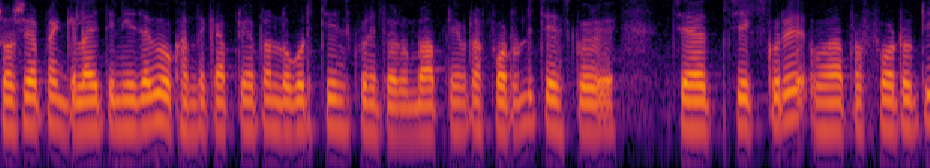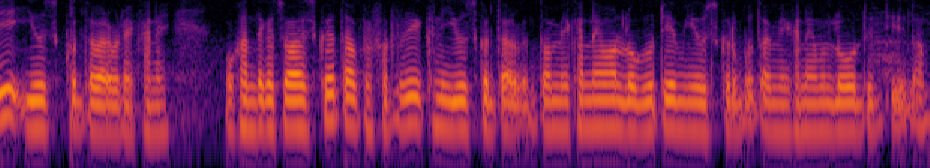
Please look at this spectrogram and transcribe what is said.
সরাসরি আপনার গ্যালারিতে নিয়ে যাবে। ওখান থেকে আপনি আপনার লোগোটি চেঞ্জ করে নিতে পারবেন বা আপনি আপনার ফটোটি চেঞ্জ করে চেক করে আপনার ফটোটি ইউজ করতে পারবেন এখানে। ওখান থেকে চয়েস করে তারপর ফটোটি এখানে ইউজ করতে পারবেন। তো আমি এখানে আমার লোগোটি আমি ইউজ করব। তো আমি এখানে আমার লোগোটি দিলাম।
